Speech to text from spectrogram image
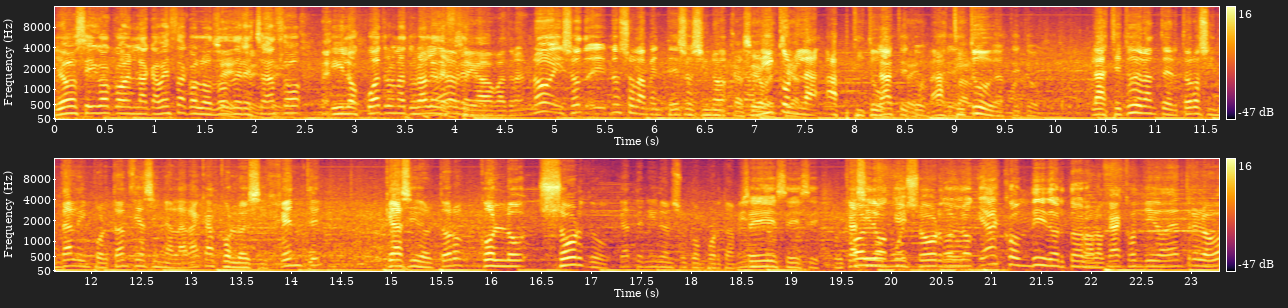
Yo sigo con la cabeza con los dos Sí, sí, derechazos y los cuatro naturales de cuatro. No, y so- eh, no solamente eso, sino mí con la aptitud. La actitud. La actitud. la actitud. La actitud delante del toro sin darle importancia, sin alaracas, con lo exigente que ha sido el toro, con lo sordo que ha tenido en su comportamiento. Sí, sí, sí. Porque ha sido muy que, sordo. Con lo que ha escondido el toro. Con lo que ha escondido dentro y luego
